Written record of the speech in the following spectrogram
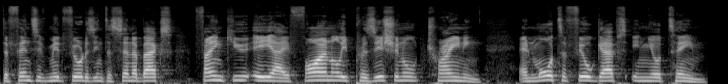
defensive midfielders into centre backs. Thank you, EA. Finally, positional training and more to fill gaps in your team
